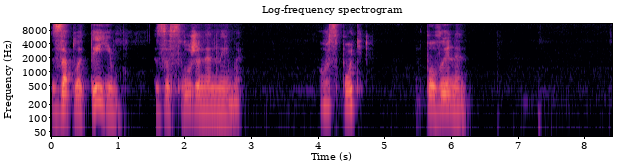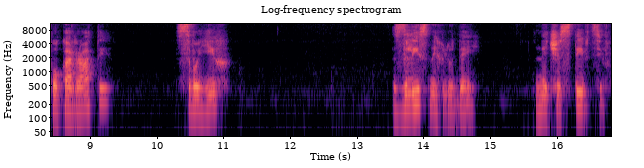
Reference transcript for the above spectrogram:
заплати їм заслужене ними. Господь повинен покарати своїх злісних людей, нечестивців.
